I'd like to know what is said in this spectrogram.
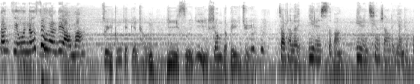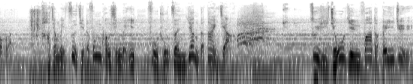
但酒能受得了吗？最终演变成一死一伤的悲剧，造成了一人死亡、一人轻伤的严重后果。他将为自己的疯狂行为付出怎样的代价？醉酒引发的悲剧，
